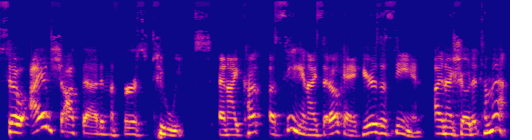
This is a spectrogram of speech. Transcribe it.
So I had shot that in the first two weeks and I cut a scene. I said, okay, here's a scene. And I showed it to Matt.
